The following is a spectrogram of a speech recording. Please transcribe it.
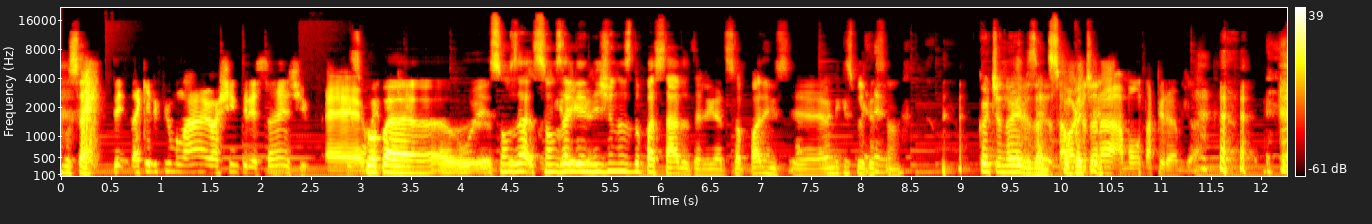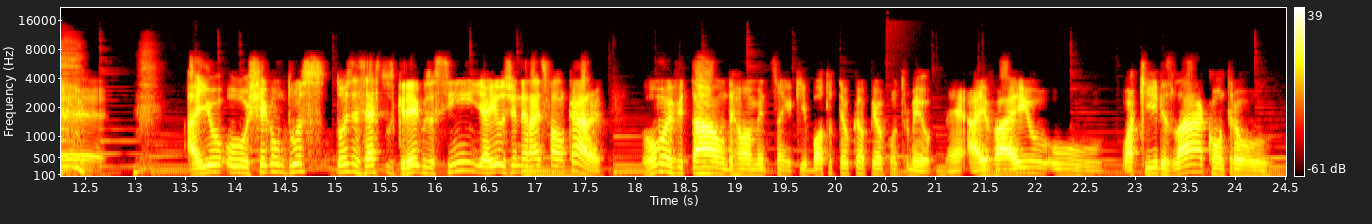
No céu. Daquele filme lá eu achei interessante. É... Desculpa, são os, são os alienígenas do passado, tá ligado? Só podem ser. É a única explicação. Continue, Visão. Desculpa. Eu tava ajudando a montar a pirâmide lá. é... Aí o, o, chegam duas, dois exércitos gregos assim, e aí os generais falam, cara, vamos evitar um derramamento de sangue aqui, bota o teu campeão contra o meu, né? Aí vai o, o, o Aquiles lá contra o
